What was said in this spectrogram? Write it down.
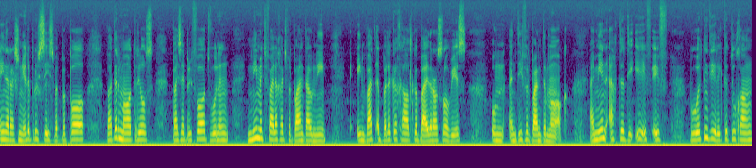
en rationele proces wat bepaal wat er maatregels by sy privaat woning nie met veiligheid verband hou nie en wat een billike geldelike bijdra sal wees om in die verband te maak. Hy meen echter die EFF behoort nie directe toegang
